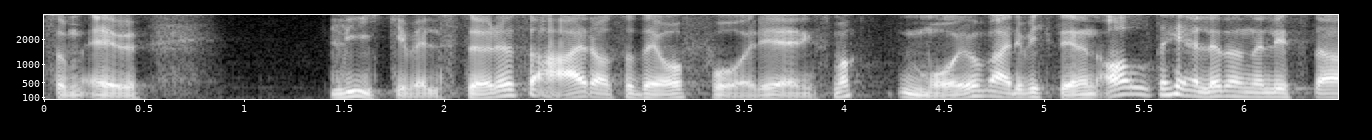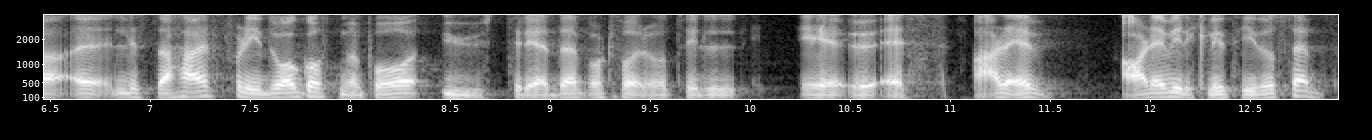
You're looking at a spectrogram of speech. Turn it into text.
som EU. Likevel, Støre, så er altså det å få regjeringsmakt må jo være viktigere enn alt, hele denne lista, eh, lista, her, fordi du har gått med på å utrede vårt forhold til EØS. Er det, er det virkelig tid og sted?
